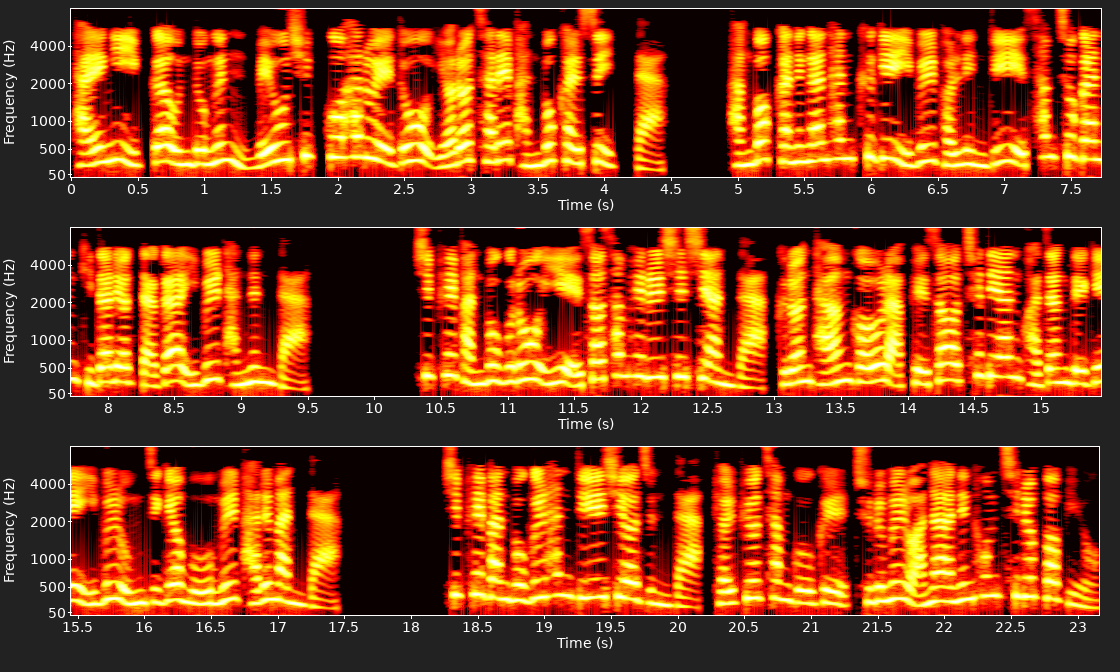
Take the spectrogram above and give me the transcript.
다행히 입가 운동은 매우 쉽고 하루에도 여러 차례 반복할 수 있다. 방법 가능한 한 크게 입을 벌린 뒤 3초간 기다렸다가 입을 닫는다. 10회 반복으로 2에서 3회를 실시한다. 그런 다음 거울 앞에서 최대한 과장되게 입을 움직여 모음을 발음한다. 10회 반복을 한 뒤에 쉬어준다. 별표 참고글, 주름을 완화하는 홈 치료법이요.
